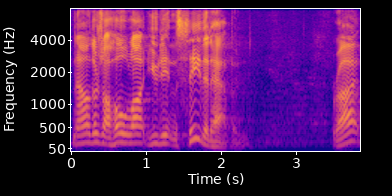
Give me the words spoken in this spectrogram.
No, there's a whole lot you didn't see that happened, right?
